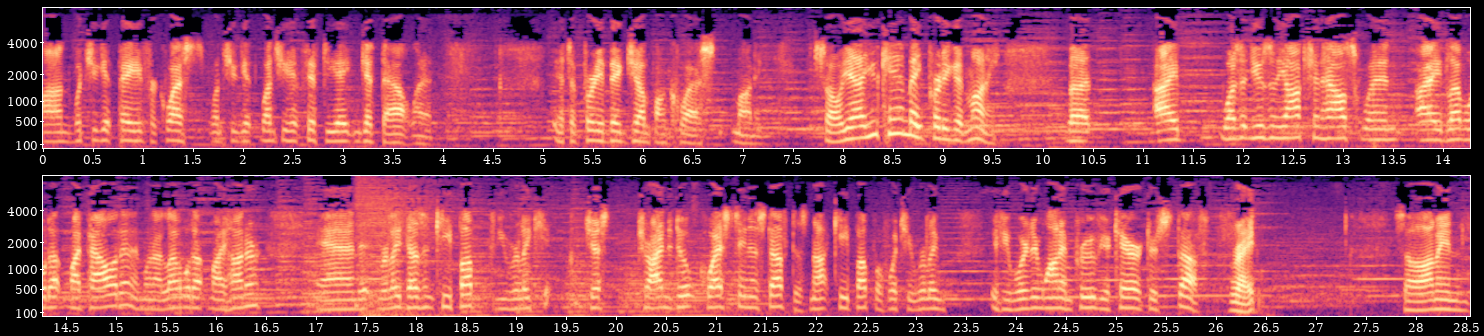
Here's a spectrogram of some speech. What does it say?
on what you get paid for quests once you get once you hit 58 and get to Outland. It's a pretty big jump on quest money. So yeah, you can make pretty good money, but I wasn't using the auction house when I leveled up my paladin and when I leveled up my hunter, and it really doesn't keep up. You really just trying to do it questing and stuff does not keep up with what you really, if you really want to improve your character's stuff. Right. So I mean,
